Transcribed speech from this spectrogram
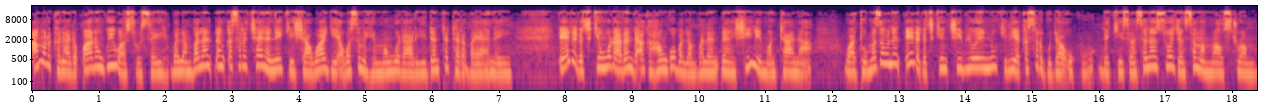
amurka na da ƙwarin gwiwa sosai. Balan-balan ɗan ƙasar china ne ke shawagi a wasu muhimman wurare don tattara bayanai. Ɗaya daga cikin wuraren da aka hango balan-balan ɗin shine montana wato mazaunin ɗaya daga cikin cibiyoyin nukiliya ƙasar guda uku da ke sansanin sojan saman maelstrom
